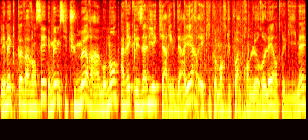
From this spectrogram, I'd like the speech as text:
les mecs peuvent avancer. Et même si tu meurs à un moment, avec les alliés qui arrivent derrière et qui commencent du coup à prendre le relais, entre guillemets,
